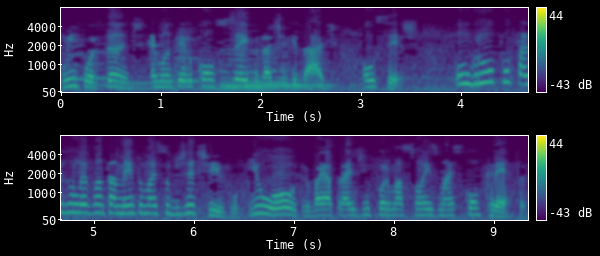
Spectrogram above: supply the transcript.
O importante é manter o conceito da atividade, ou seja, um grupo faz um levantamento mais subjetivo e o outro vai atrás de informações mais concretas.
